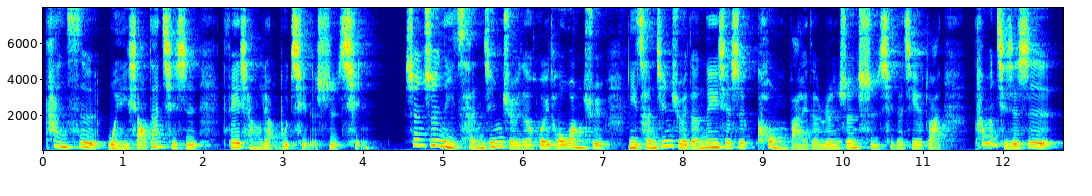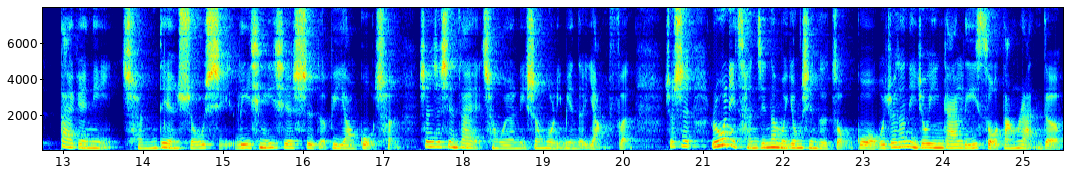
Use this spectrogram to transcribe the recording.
看似微小，但其实非常了不起的事情。甚至你曾经觉得回头望去，你曾经觉得那些是空白的人生时期的阶段，他们其实是带给你沉淀、休息、理清一些事的必要过程，甚至现在成为了你生活里面的养分。就是如果你曾经那么用心的走过，我觉得你就应该理所当然的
